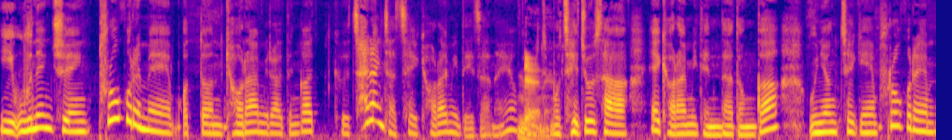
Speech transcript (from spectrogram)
이 운행 주행 프로그램의 어떤 결함이라든가 그 차량 자체의 결함이 되잖아요. 네네. 뭐 제조사의 결함이 된다던가 운영 책임 프로그램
